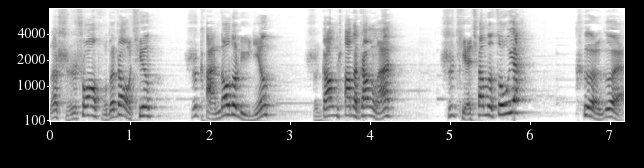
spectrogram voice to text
那使双斧的赵青，使砍刀的吕宁，使钢叉的张兰，使铁枪的邹亚，个个呀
